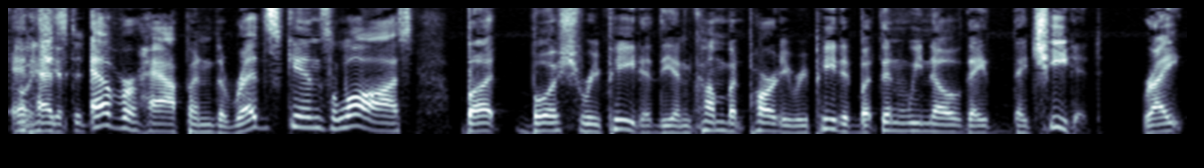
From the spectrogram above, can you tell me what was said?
it Oh, has shifted? ever happened. The Redskins lost, but Bush repeated. The incumbent party repeated, but then we know they, they cheated, right?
